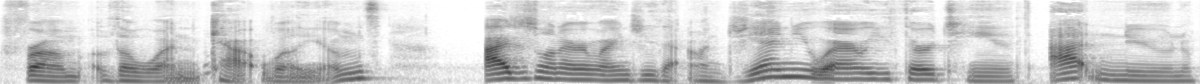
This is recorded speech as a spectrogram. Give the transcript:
from the one Katt Williams, I just want to remind you that on January 13th at noon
